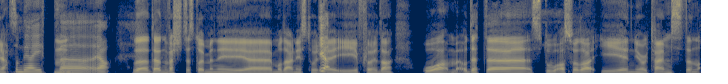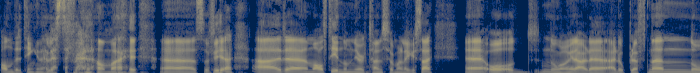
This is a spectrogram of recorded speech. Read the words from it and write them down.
Ja. som de har gitt? Mm. uh, ja. Det det er den verste stormen i uh, moderne historie Ja. i Florida. Og, og dette sto altså da i New York Times. Den andre tingen jeg leste før av meg, eh, Sofie, er eh, Man alltid innom New York Times før man legger seg. Eh, og, og noen ganger er det, er det oppløftende. Nå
